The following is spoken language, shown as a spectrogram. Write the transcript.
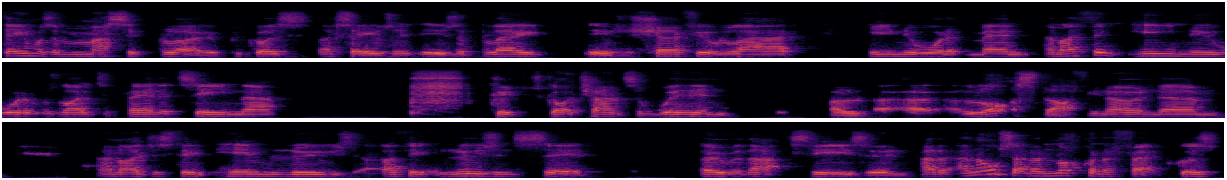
Dane was a massive blow because, like I say, he was a, he was a blade, he was a Sheffield lad. He knew what it meant, and I think he knew what it was like to play in a team that could got a chance of winning a, a, a lot of stuff, you know. And um, and I just think him lose. I think losing Sid over that season, and, and also had a knock-on effect because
